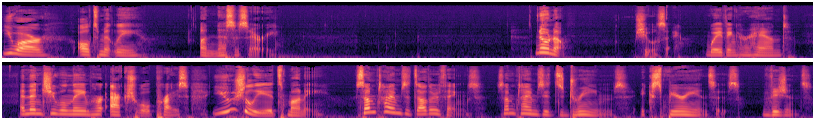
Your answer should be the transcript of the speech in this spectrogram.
You are ultimately unnecessary. No, no, she will say, waving her hand. And then she will name her actual price. Usually it's money. Sometimes it's other things. Sometimes it's dreams, experiences, visions.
